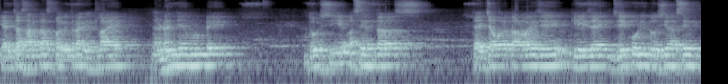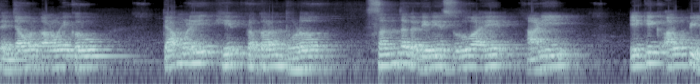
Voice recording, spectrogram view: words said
यांच्यासारखाच पवित्रा घेतला आहे धनंजय मुंडे दोषी असेल तरच त्यांच्यावर कारवाई जे केली जाईल जे कोणी दोषी असेल त्यांच्यावर कारवाई करू. त्यामुळे हे प्रकरण थोडं संत गतीने सुरू आहे आणि एक एक आरोपी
